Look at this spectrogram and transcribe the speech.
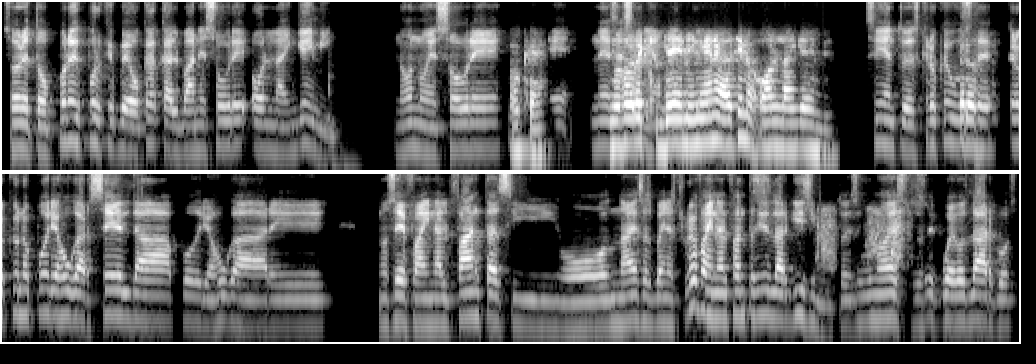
Sobre todo porque veo que acá el ban es sobre online gaming, ¿no? No es sobre... Eh, no sobre gaming en general, sino online gaming. Sí, entonces creo que usted, creo que uno podría jugar Zelda, podría jugar, eh, no sé, Final Fantasy o una de esas vainas. Creo que Final Fantasy es larguísimo, entonces uno de esos juegos largos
